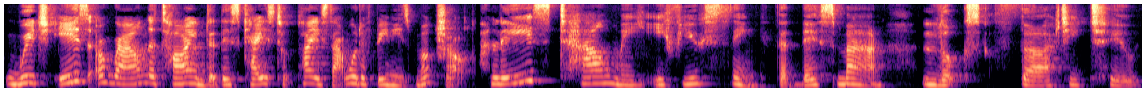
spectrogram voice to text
which is around the time that this case took place. That would have been his mugshot. Please tell me if you think that this man looks 32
